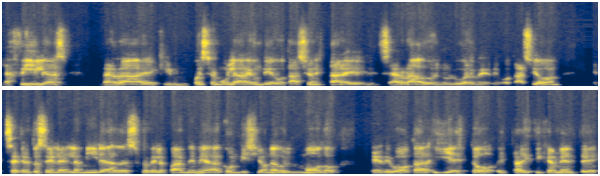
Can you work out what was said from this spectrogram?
las filas, ¿verdad? Eh, que pueden ser muy un día de votación, estar eh, cerrado en un lugar de votación, entonces, la, mirada sobre la pandemia ha condicionado el modo eh, de votar y esto estadísticamente,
